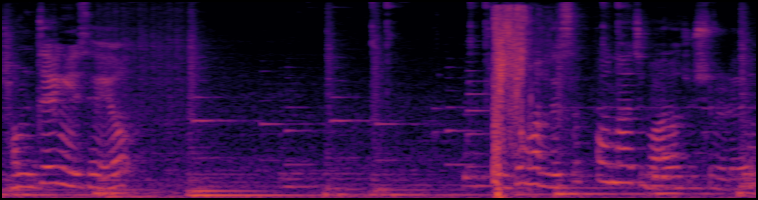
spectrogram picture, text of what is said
점쟁이세요? 죄송한데 스펀하지 말아주실래요?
